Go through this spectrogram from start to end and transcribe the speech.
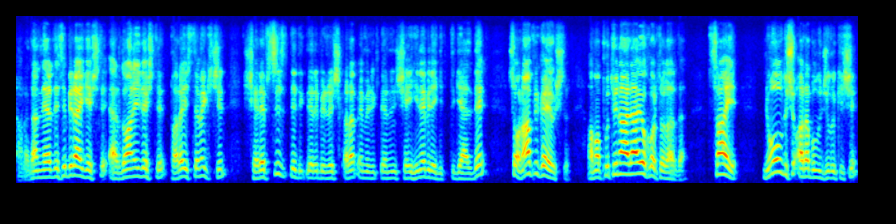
Aradan neredeyse bir ay geçti. Erdoğan iyileşti. Para istemek için şerefsiz dedikleri Birleşik Arap Emirlikleri'nin şeyhine bile gitti geldi. Sonra Afrika'ya uçtu. Ama Putin hala yok ortalarda. Sahi ne oldu şu ara buluculuk işi?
